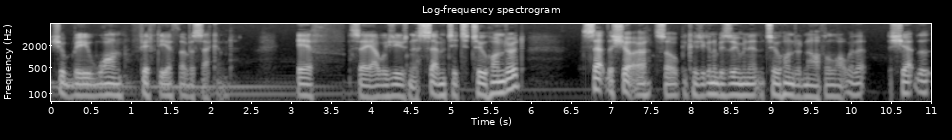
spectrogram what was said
should be 1 50th of a second. If, say, I was using a 70 to 200, set the shutter so because you're going to be zooming in into 200 an awful lot with it, set the,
